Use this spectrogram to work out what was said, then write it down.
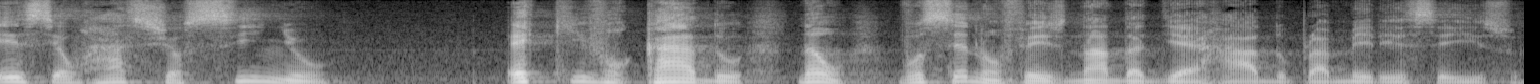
Esse é o raciocínio equivocado. Não, você não fez nada de errado para merecer isso.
